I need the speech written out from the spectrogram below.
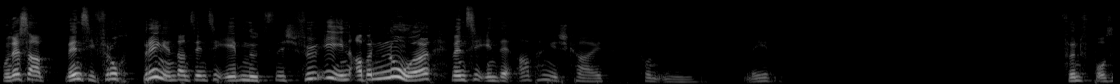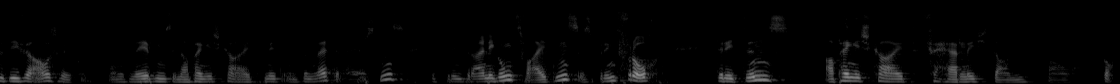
Und deshalb, wenn sie Frucht bringen, dann sind sie eben nützlich für ihn, aber nur, wenn sie in der Abhängigkeit von ihm leben. Fünf positive Auswirkungen eines Lebens in Abhängigkeit mit unserem Retter. Erstens, es bringt Reinigung. Zweitens, es bringt Frucht. Drittens, Abhängigkeit verherrlicht dann auch Gott.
